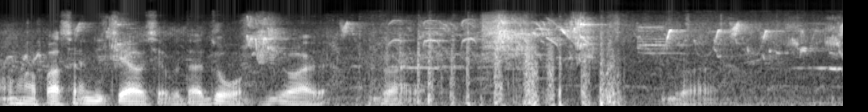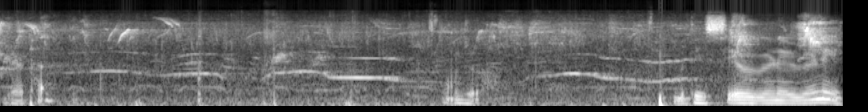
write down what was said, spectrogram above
આમાં પાછા નીચે છે બધા. જુઓ, જો આવ્યા જો આવ્યા જો આવ્યા બેઠા? જો. બધી સેવ વીણી વીણી.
